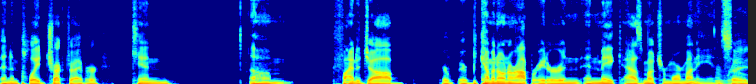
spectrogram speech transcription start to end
an employed truck driver can um, find a job or, or, become an owner operator and and make as much or more money, and right. so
